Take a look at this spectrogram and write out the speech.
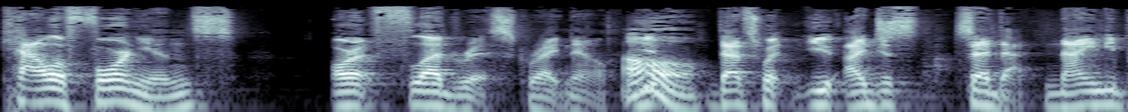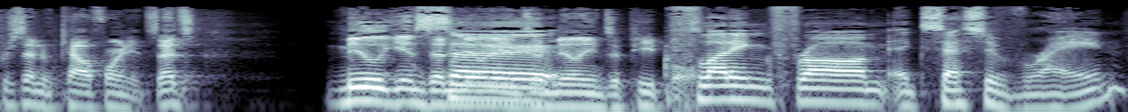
Californians are at flood risk right now. Oh. You- that's what you. I just said that. Ninety percent of Californians. That's millions and So- millions and millions of people. Flooding from excessive rain.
